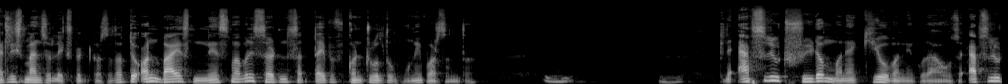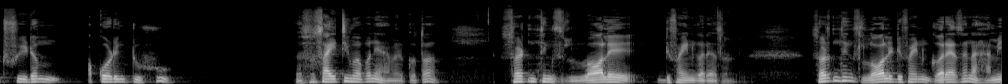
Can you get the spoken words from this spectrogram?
एटलिस्ट मान्छेहरूले एक्सपेक्ट गर्छ। तर त्यो अनबायसनेसमा पनि सर्टन टाइप अफ कन्ट्रोल त हुनैपर्छ नि त। किन एब्सोल्युट फ्रिडम भने के हो भन्ने कुरा आउँछ absolute freedom according to who सोसाइटीमा पनि हामीहरूको त सर्टन थिङ्स लले डिफाइन गरेछ सर्टन थिङ्स लले डिफाइन गरेछ छैन। हामी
